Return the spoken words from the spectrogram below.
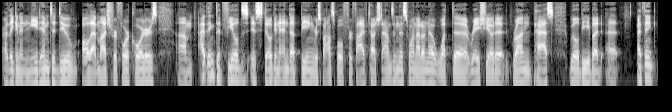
are they going to need him to do all that much for four quarters? Um, I think that Fields is still going to end up being responsible for five touchdowns in this one. I don't know what the ratio to run pass will be, but uh, I think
